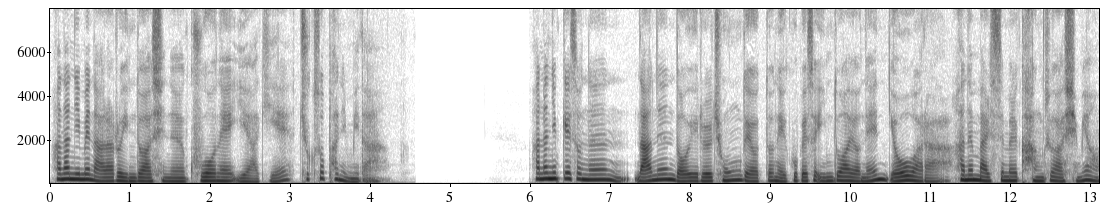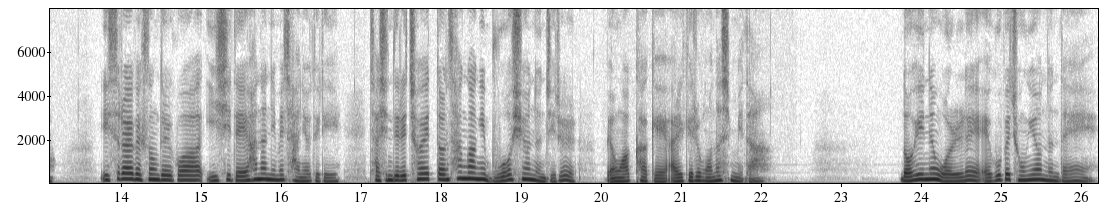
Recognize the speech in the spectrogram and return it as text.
하나님의 나라로 인도하시는 구원의 이야기의 축소판입니다. 하나님께서는 나는 너희를 종되었던 애굽에서 인도하여 낸 여호와라 하는 말씀을 강조하시며 이스라엘 백성들과 이 시대의 하나님의 자녀들이 자신들이 처했던 상황이 무엇이었는지를 명확하게 알기를 원하십니다. 너희는 원래 애굽의 종이었는데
